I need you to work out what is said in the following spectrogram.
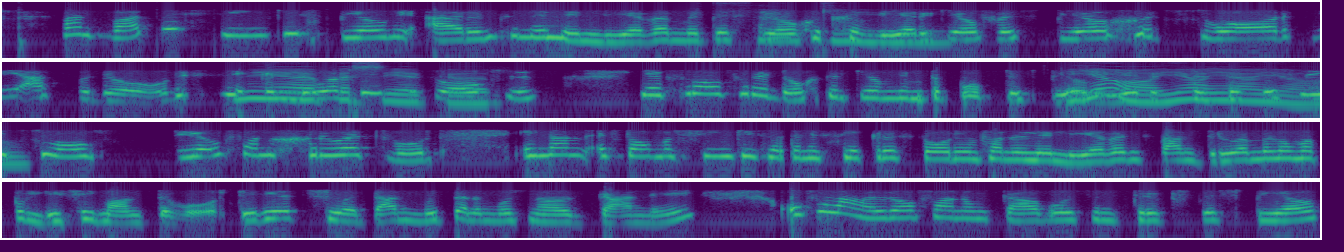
Want wat is seentjie speel nie ergens in hulle lewe met 'n speelgoed geweertjie of 'n speelgoed swaard nie ek bedoel. Ek nee, verseker. Jy vra vir 'n dogtertjie om net 'n pop te speel. Ja, ja, ja, ja. Dit is net so deel van groot word en dan is daar masientjies wat in 'n sekere stadium van hulle lewens dan droom hulle om 'n polisieman te word. Jy weet so, dan moet hulle mos nou 'n gun hê of hulle hou daarvan om cowboys en trucks te speel.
